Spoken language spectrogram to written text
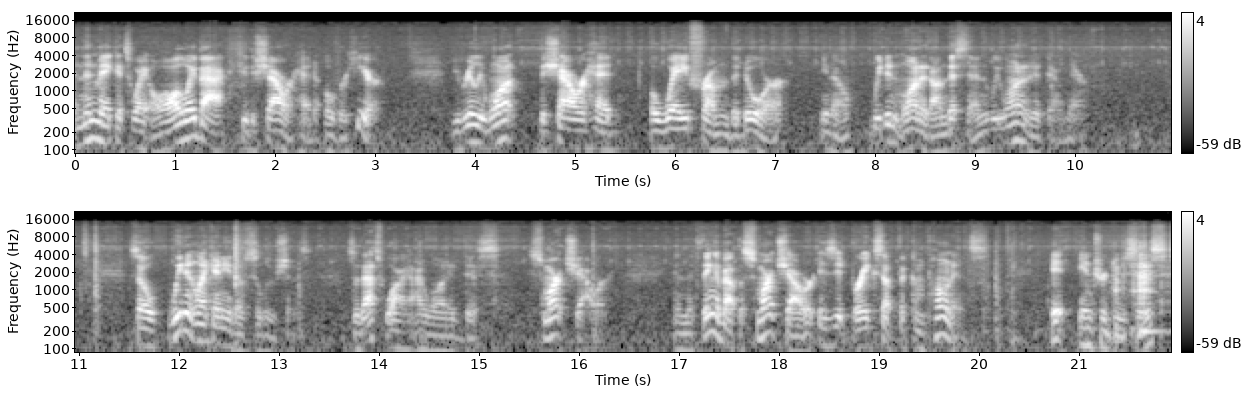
and then make its way all the way back to the shower head over here. You really want the shower head away from the door. You know, we didn't want it on this end, we wanted it down there. So we didn't like any of those solutions. So that's why I wanted this smart shower. And the thing about the smart shower is it breaks up the components. It introduces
